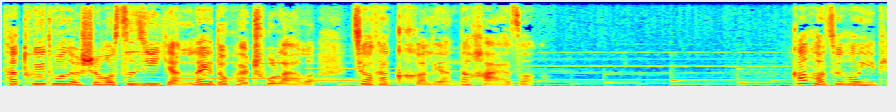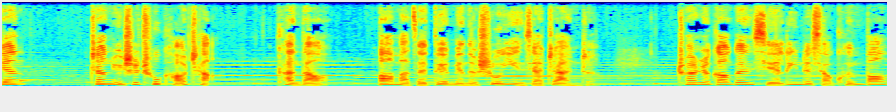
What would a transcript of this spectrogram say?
她推脱的时候，司机眼泪都快出来了，叫她可怜的孩子。高考最后一天，张女士出考场，看到妈妈在对面的树荫下站着。穿着高跟鞋，拎着小坤包，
